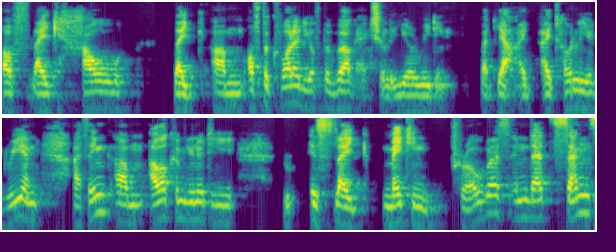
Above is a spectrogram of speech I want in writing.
of like how like um, of the quality of the work actually you're reading but yeah i, I totally agree and i think um, our community is like making progress in that sense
